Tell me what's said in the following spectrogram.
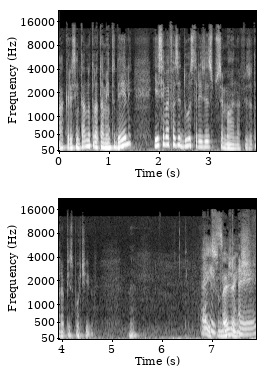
a acrescentar no tratamento dele. E você vai fazer duas, três vezes por semana fisioterapia esportiva. Né? É, é isso, isso, né, gente? É.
